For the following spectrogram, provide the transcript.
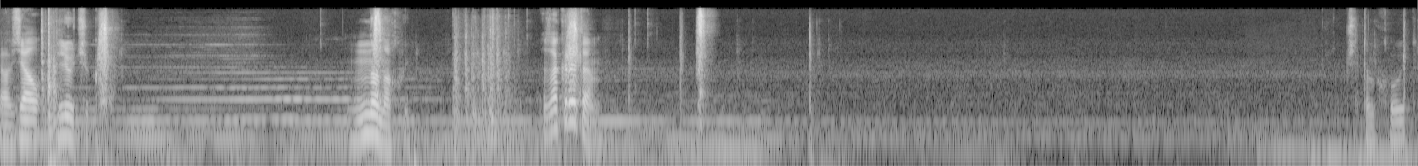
Я взял ключик. Ну нахуй. Закрыто. Что там ходит?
